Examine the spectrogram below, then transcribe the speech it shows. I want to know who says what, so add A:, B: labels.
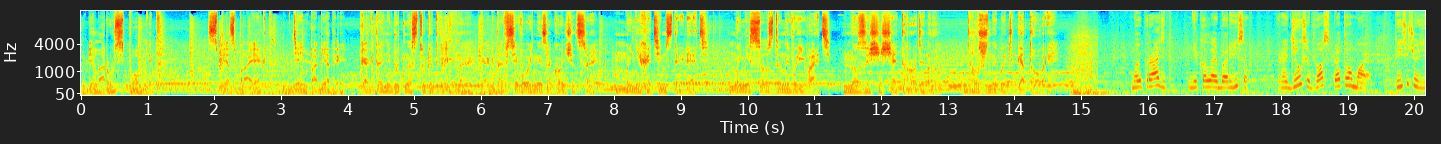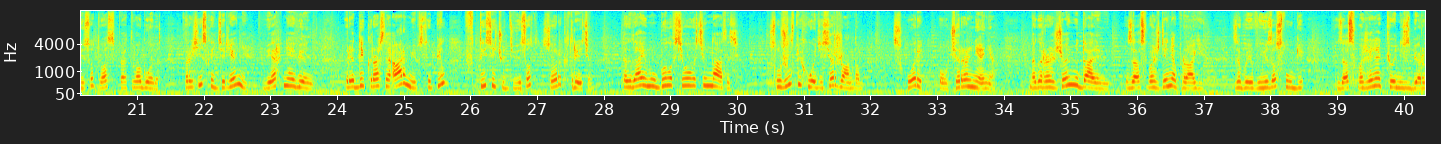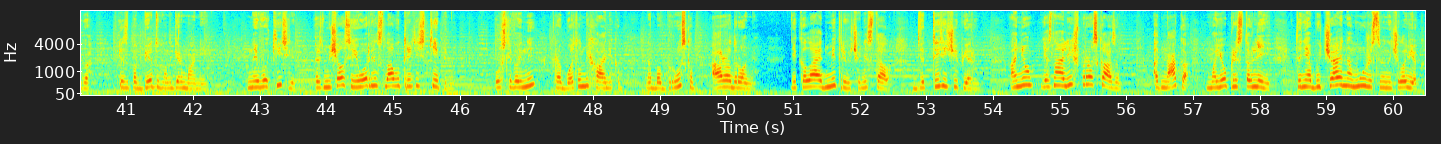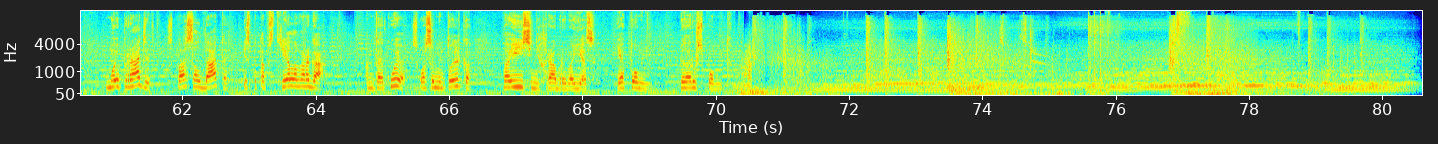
A: Беларусь помнит. Спецпроект «День Победы». Когда-нибудь наступят времена, когда все войны закончатся. Мы не хотим стрелять. Мы не созданы воевать. Но защищать Родину должны быть готовы.
B: Мой прадед Николай Борисов родился 25 мая 1925 года в российской деревне Верхняя Вельна. В ряды Красной Армии вступил в 1943 Тогда ему было всего 18. Служил в пехоте сержантом. Вскоре получил ранения. Награжден медалями за освобождение Праги, за боевые заслуги, за освобождение Кёнигсберга и за победу над Германией. На его кителе размещался и орден славы третьей степени. После войны работал механиком на Бобрусском аэродроме. Николая Дмитриевича не стало в 2001 О нем я знаю лишь по рассказам. Однако, мое представление, это необычайно мужественный человек. Мой прадед спас солдата из-под обстрела врага. А на такое способен только поистине храбрый боец. Я помню. Беларусь помнит.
